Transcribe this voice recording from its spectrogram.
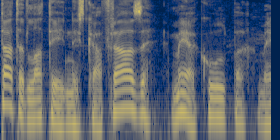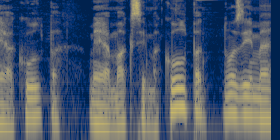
Tātad latīniskā frāze mea culpa, mea culpa, mea maxima culpa nozīmē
